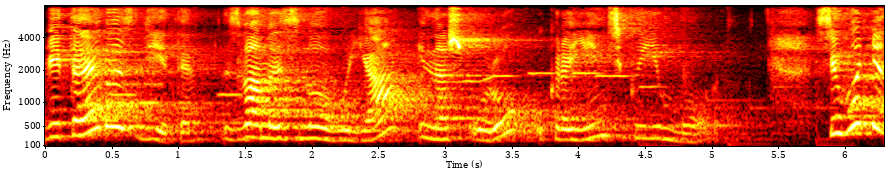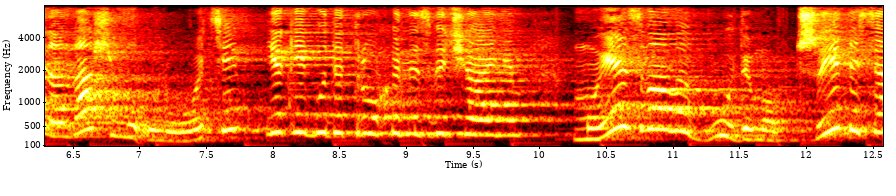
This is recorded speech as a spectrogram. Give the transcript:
Вітаю вас, діти! З вами знову я і наш урок української мови. Сьогодні на нашому уроці, який буде трохи незвичайним, ми з вами будемо вчитися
